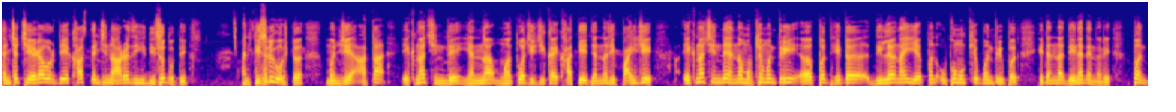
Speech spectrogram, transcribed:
त्यांच्या चेहऱ्यावरती एक खास त्यांची नाराजी ही दिसत होती. आणि तिसरी गोष्ट म्हणजे आता एकनाथ शिंदे यांना महत्त्वाची जी काही खाती आहेत ज्यांना जी पाहिजे एकनाथ शिंदे यांना मुख्यमंत्री पद हे तर दिलं नाही आहे पण उपमुख्यमंत्रीपद हे त्यांना देण्यात येणार आहे. पण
